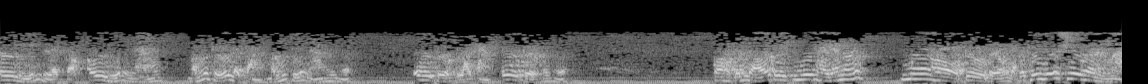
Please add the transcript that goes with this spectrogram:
ô nhiễm lại còn ô nhiễm nặng bẩn thỉu lại càng bẩn thỉu nặng hơn nữa. Ô trượt lại càng ô trượt hơn nữa còn tịnh độ thì như thầy đã nói, mơ hồ trừu tượng một cái thế giới siêu hình mà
